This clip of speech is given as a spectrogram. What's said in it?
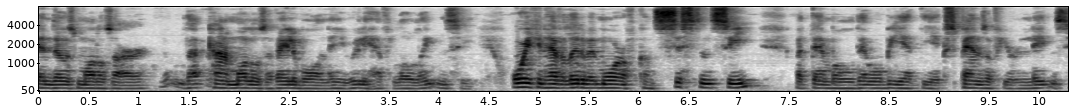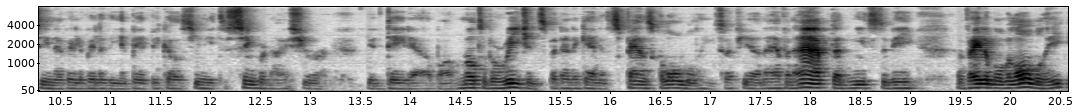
then those models are, that kind of models available and then you really have low latency. Or you can have a little bit more of consistency, but then will, that will be at the expense of your latency and availability a bit because you need to synchronize your, your data about multiple regions. But then again, it spans globally. So if you have an app that needs to be available globally,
